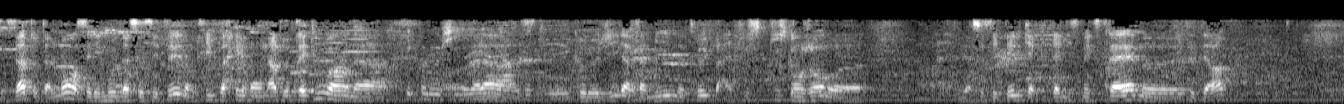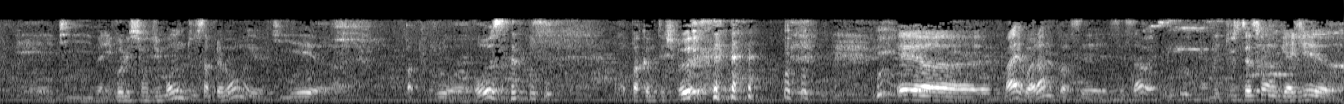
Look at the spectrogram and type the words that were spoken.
C'est ça, totalement. C'est les mots de la société. Dans le clip, on a à peu près tout. Hein. On a voilà, l'écologie, la famille, le truc, bah, tout, ce- tout ce qu'engendre euh, la société, le capitalisme extrême, euh, etc. Et puis bah, l'évolution du monde, tout simplement, qui est pas toujours rose, pas comme tes cheveux. Et euh, ouais, voilà, c'est ça, ouais. On est tous de toute façon engagés euh,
